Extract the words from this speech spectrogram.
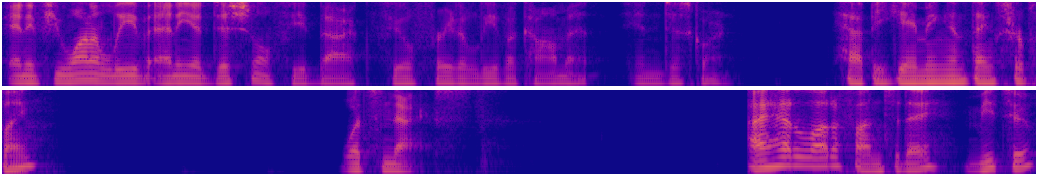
And if you want to leave any additional feedback, feel free to leave a comment in Discord. Happy gaming and thanks for playing. What's next? I had a lot of fun today. Me too.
